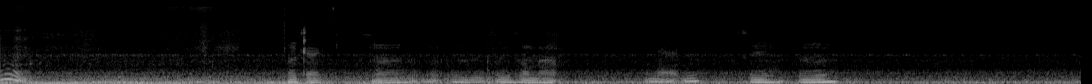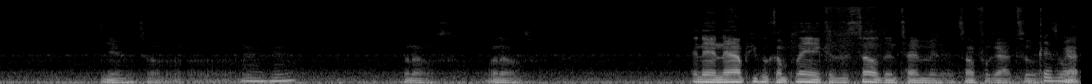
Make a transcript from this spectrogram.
Mm. Okay. Um, what are you talking about? Nothing. See. hmm Yeah. We talking about, Mm-hmm. what else? What else? And then now people complaining because it's sold in ten minutes. I forgot what?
